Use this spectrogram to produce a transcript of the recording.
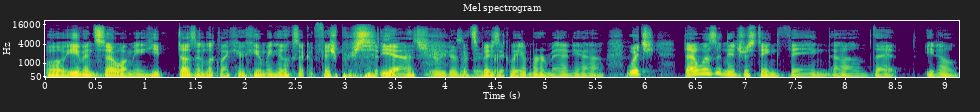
well, even so, I mean, he doesn't look like a human. He looks like a fish person. Yeah, that's true. He does. it's look like basically a merman, yeah. Which that was an interesting thing um, that you know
